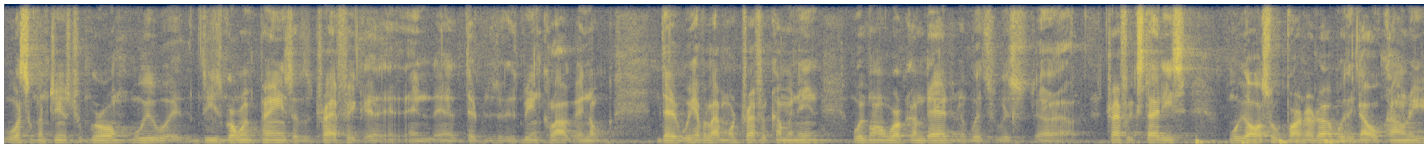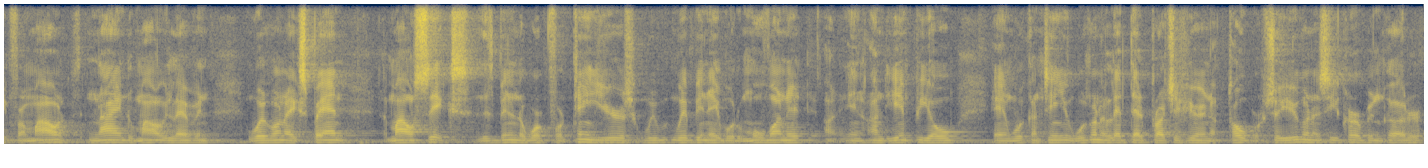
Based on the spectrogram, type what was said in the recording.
Weslaco continues to grow. We, these growing pains of the traffic and, and and being clogged, you know, that we have a lot more traffic coming in. We're gonna work on that with, with, uh, traffic studies. We also partnered up with Hidalgo County from mile nine to mile eleven. We're gonna expand mile six. It's been in the work for ten years. We, we've been able to move on it on, in, on the MPO and we'll continue. We're gonna let that project here in October. So you're gonna see curb and gutter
